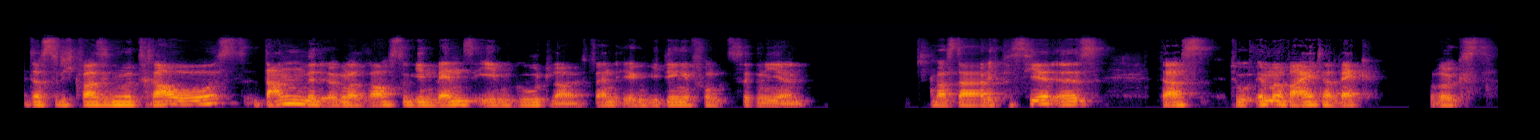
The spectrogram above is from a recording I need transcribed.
dass du dich quasi nur traust, dann mit irgendwas rauszugehen, wenn es eben gut läuft, wenn irgendwie Dinge funktionieren. Was dadurch passiert ist, dass du immer weiter wegrückst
